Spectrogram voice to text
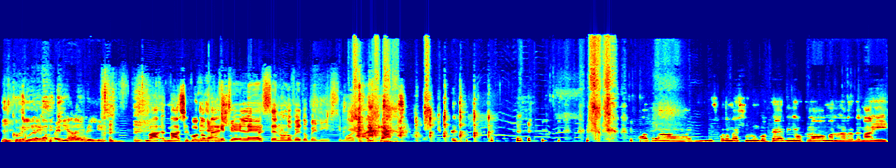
il Corriere SGA è bellissimo. ma, ma secondo e me. Anche su... GLS non lo vedo benissimo. Eh. Avrà, secondo me, sul lungo termine, Oklahoma non avrebbe mai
